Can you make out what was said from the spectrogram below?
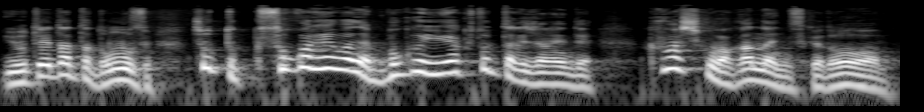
予定だったと思うんですよ。ちょっとそこら辺はね、僕が予約取ったわけじゃないんで、詳しくわかんないんですけど、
